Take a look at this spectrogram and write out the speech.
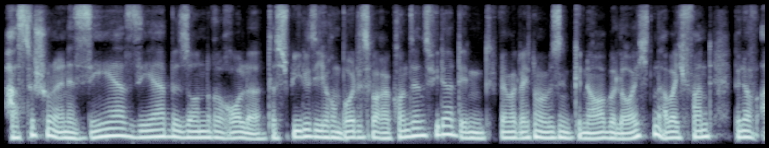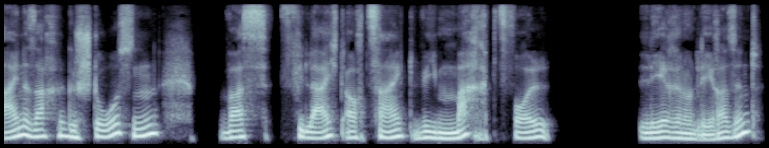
hast du schon eine sehr, sehr besondere Rolle. Das spiegelt sich auch im Beutelsbacher Konsens wieder, den werden wir gleich noch mal ein bisschen genauer beleuchten. Aber ich fand, bin auf eine Sache gestoßen, was vielleicht auch zeigt, wie machtvoll Lehrerinnen und Lehrer sind.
